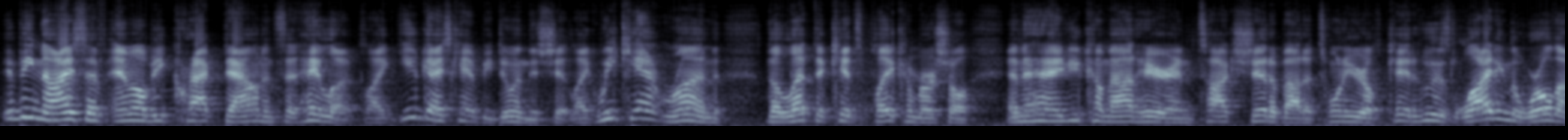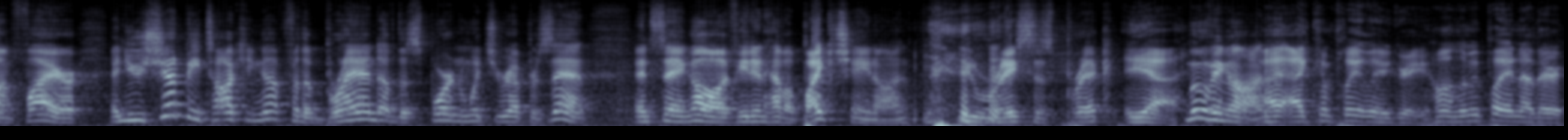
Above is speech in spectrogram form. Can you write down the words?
It'd be nice if MLB cracked down and said, "Hey, look, like you guys can't be doing this shit. Like we can't run the let the kids play commercial and then have you come out here and talk shit about a 20-year-old kid who is lighting the world on fire and you should be talking up for the brand of the sport in which you represent and saying, "Oh, if he didn't have a bike chain on, you racist prick." Yeah. Moving on. I, I completely agree. Hold on, let me play another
